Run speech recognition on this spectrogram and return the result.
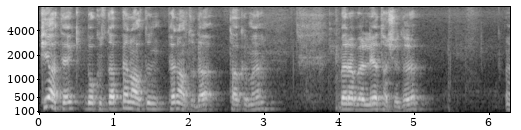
Piatek 9'da penaltı, penaltıda takımı beraberliğe taşıdı. Ee,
